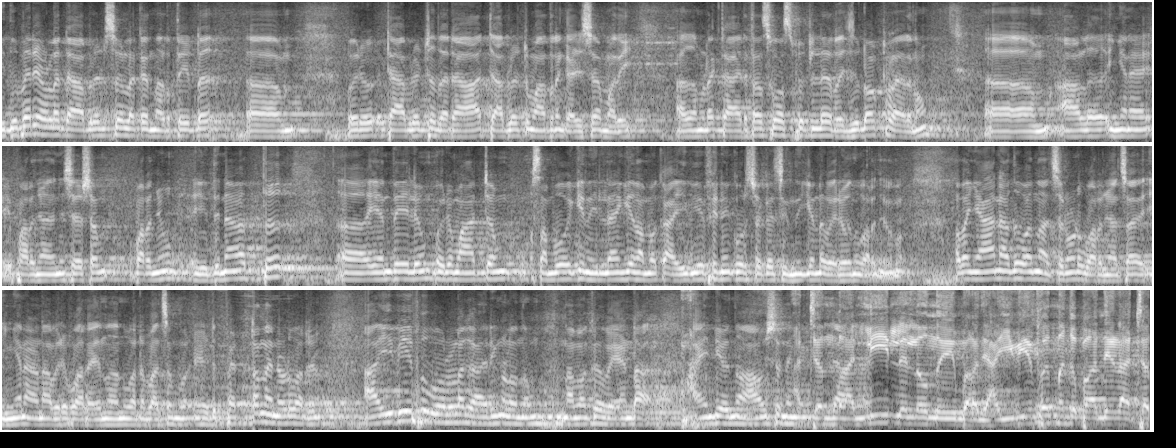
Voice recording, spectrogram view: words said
ഇതുവരെയുള്ള ഇതുവരെയുള്ള ടാബ്ലറ്റ്സുകളൊക്കെ നിർത്തിയിട്ട് ഒരു ടാബ്ലറ്റ് തരാം. ആ ടാബ്ലറ്റ് മാത്രം കഴിച്ചാൽ മതി. അത് നമ്മുടെ കാരിത്താസ് ഹോസ്പിറ്റലിലെ റെജി ഡോക്ടറായിരുന്നു. ആൾ ഇങ്ങനെ പറഞ്ഞു. അതിനുശേഷം പറഞ്ഞു ഇതിനകത്ത് എന്തെങ്കിലും ഒരു മാറ്റം സംഭവിക്കുന്നില്ലെങ്കിൽ നമുക്ക് ഐ വി എഫിനെ കുറിച്ചൊക്കെ ചിന്തിക്കേണ്ടി വരുമെന്ന് പറഞ്ഞിരുന്നു. അപ്പോൾ ഞാൻ അത് വന്ന് അച്ഛനോട് പറഞ്ഞു അച്ഛാ ഇങ്ങനെയാണ് അവർ പറയുന്നതെന്ന് പറഞ്ഞപ്പോൾ അച്ഛൻ പെട്ടെന്ന് എന്നോട് പറഞ്ഞു ഐ വി എഫ് പോലുള്ള കാര്യങ്ങളൊന്നും നമുക്ക് വേണ്ട. അതിന്റെ ഒന്നും ആവശ്യം അച്ഛൻ നിങ്ങൾക്കില്ല." തല്ലിയില്ലല്ലോ എന്ന് പറഞ്ഞു. ഐ വി എഫ് എന്നൊക്കെ പറഞ്ഞിട്ട് അച്ഛൻ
